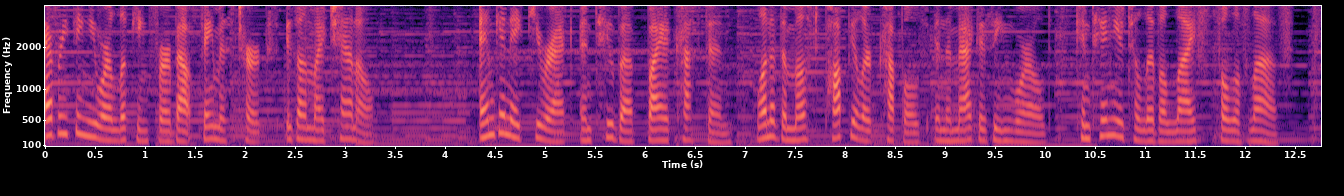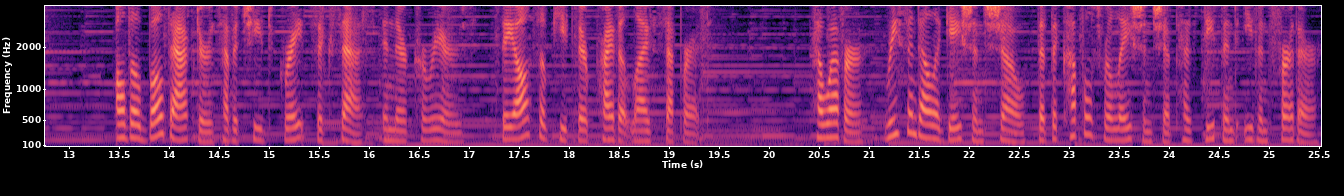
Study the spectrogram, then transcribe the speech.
Everything you are looking for about famous Turks is on my channel. Engin Akyurek and Tuba Büyüküstün, one of the most popular couples in the magazine world, continue to live a life full of love. Although both actors have achieved great success in their careers, they also keep their private lives separate. However, recent allegations show that the couple's relationship has deepened even further.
